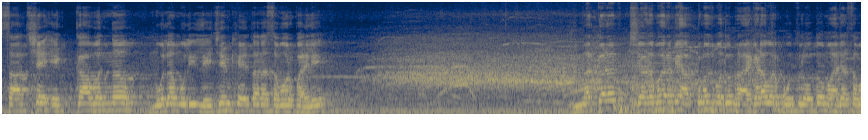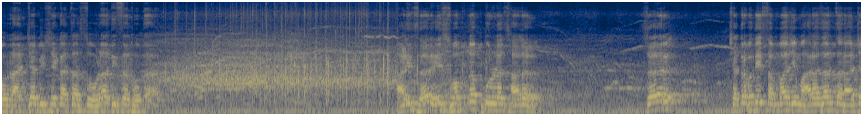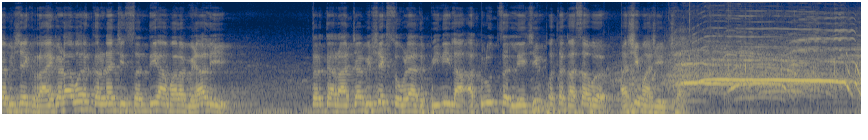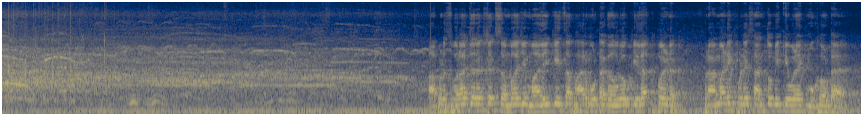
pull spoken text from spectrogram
सातशे एक्कावन्न मुलं मुली लेझिम खेळताना समोर पाहिली नकळत क्षणभर मी अकलूज मधून रायगडावर पोचलो होतो. माझ्यासमोर राज्याभिषेकाचा सोहळा दिसत होता. आणि जर हे स्वप्न पूर्ण झालं. जर छत्रपती संभाजी महाराजांचा राज्याभिषेक रायगडावर करण्याची संधी आम्हाला मिळाली. तर त्या राज्याभिषेक सोहळ्यात बिनीला अकलूजचं लेझिम पथक असावं अशी माझी इच्छा. आपण स्वराज्य रक्षक संभाजी मालिकेचा फार मोठा गौरव केलात पण प्रामाणिकपणे सांगतो मी केवळ एक मुखवटा. आहे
